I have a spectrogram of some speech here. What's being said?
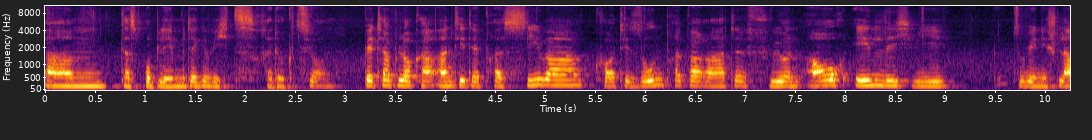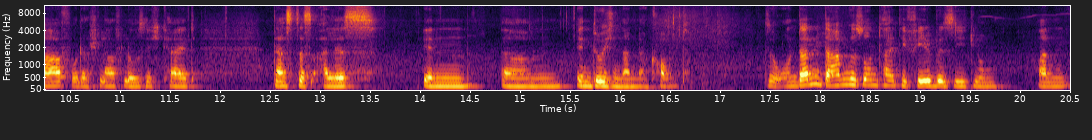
ähm, das Problem mit der Gewichtsreduktion. Beta-Blocker, Antidepressiva, Cortisonpräparate führen auch ähnlich wie zu wenig Schlaf oder Schlaflosigkeit, dass das alles in, ähm, in Durcheinander kommt. So, und dann Darmgesundheit, die Fehlbesiedlung an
